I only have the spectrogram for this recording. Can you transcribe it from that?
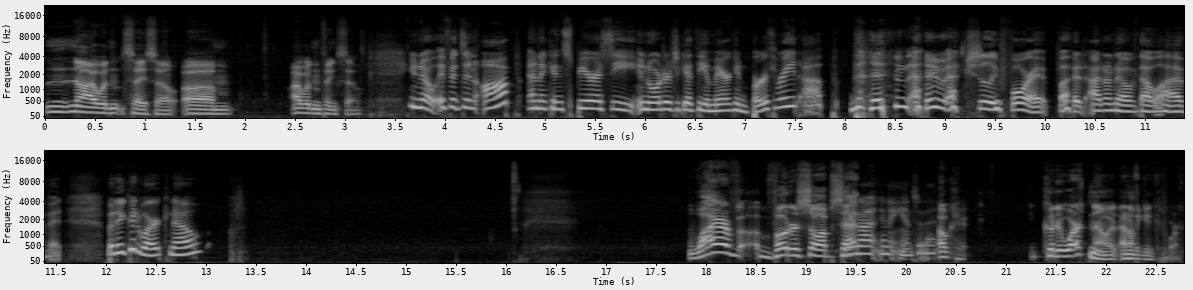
no, I wouldn't say so. Um, I wouldn't think so. You know, if it's an op and a conspiracy in order to get the American birth rate up, then I'm actually for it. But I don't know if that will happen. But it could work, no? Why are v- voters so upset? You're not going to answer that? okay, could it work? No, I don't think it could work.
